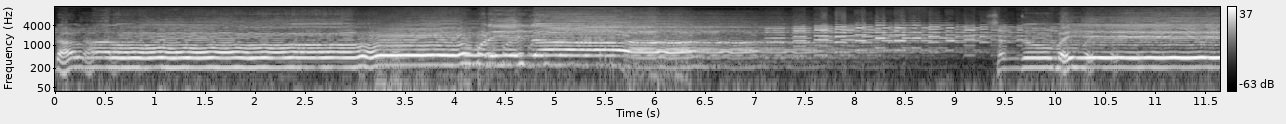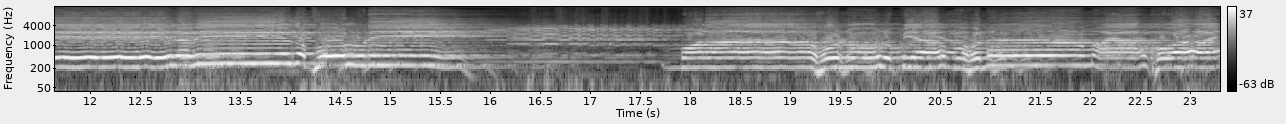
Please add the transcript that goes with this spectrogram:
ઓઢાળનારો મળી જા. સંજુભાઈ રવિ ગફોલડી મોણા હોનો રૂપિયા મોહન માયા ખોવાય.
